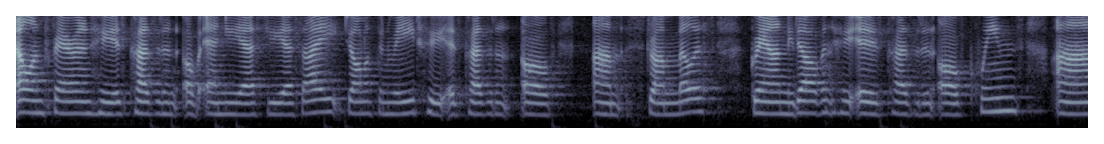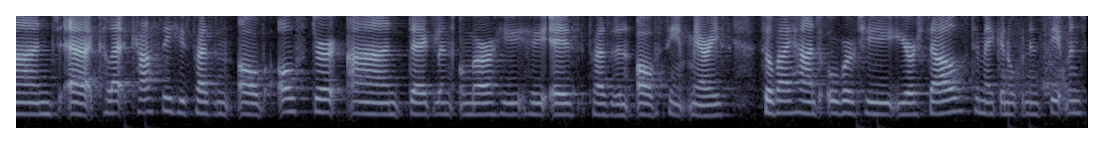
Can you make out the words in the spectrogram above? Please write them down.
Ellen Fearon, who is president of NUS USI, Jonathan Reid, who is president of um, Stranmillis, Grian Nidalvin, who is president of Queen's, and uh, Colette Cassidy, who's president of Ulster, and Declan O'Meara, who, who is president of St Mary's. So if I hand over to yourselves to make an opening statement,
